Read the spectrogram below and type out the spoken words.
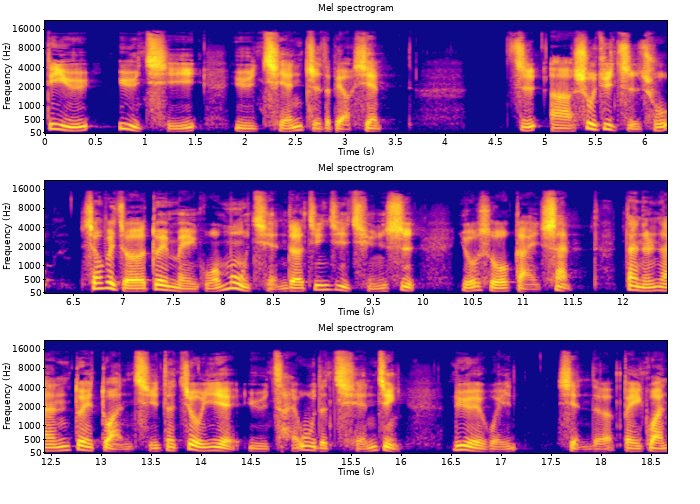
低于预期与前值的表现。指啊，数据指出，消费者对美国目前的经济情势有所改善。但仍然对短期的就业与财务的前景略微显得悲观。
